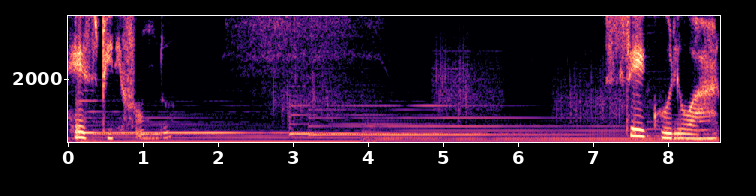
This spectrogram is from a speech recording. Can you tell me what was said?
Respire fundo. Segure o ar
